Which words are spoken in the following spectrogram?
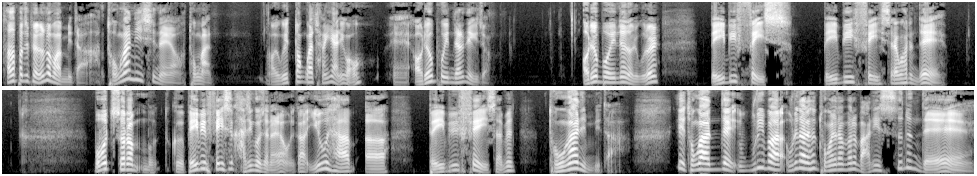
다섯 번째 표현으로 넘어갑니다. 동안이시네요. 동안. 얼굴이 똥같은 게 아니고 예, 어려 보인다는 얘기죠. 어려 보이는 얼굴을 baby face, baby face라고 하는데 뭐처럼 뭐그 baby face를 가진 거잖아요. 그러니까 you have a baby face 하면 동안입니다. 이게 동안인데 우리 말 우리나라에서는 동안이라는 말을 많이 쓰는데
